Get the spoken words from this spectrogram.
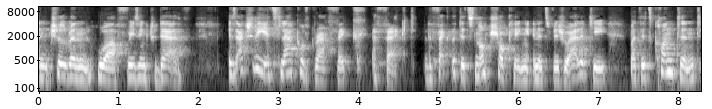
and children who are freezing to death, is actually its lack of graphic effect. The fact that it's not shocking in its visuality, but its content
